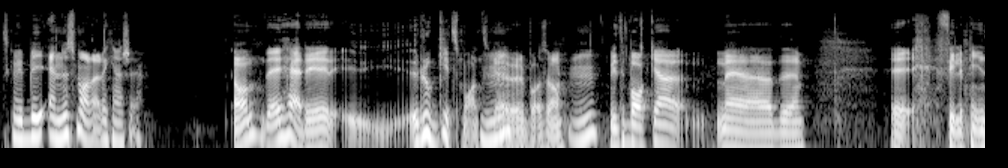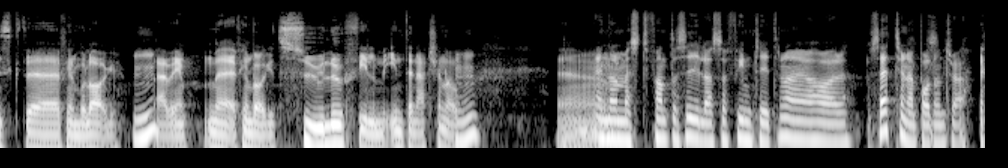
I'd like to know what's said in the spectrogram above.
Ska vi bli ännu smalare kanske? Ja, det här är eh, ruggigt smart, ska jag väl på så. Mm. Vi är tillbaka med eh, filippinskt eh, filmbolag. Mm. Är vi, med filmbolaget Zulu Film International. Mm. Eh, En av de mest fantasilösa filmtitlarna jag har sett i den här podden, tror jag.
